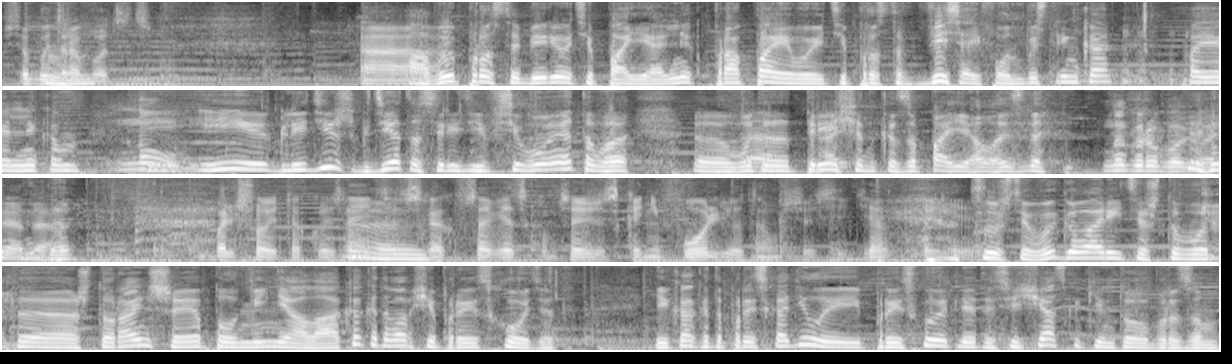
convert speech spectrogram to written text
все будет Мгм. работать. А вы просто берете паяльник, пропаиваете просто весь iPhone быстренько паяльником, Ну. и, и глядишь, где-то среди всего этого э, вот Да. эта трещинка запаялась, да. Ну, грубо говоря, да. Да. Большой такой, знаете, как в Советском Союзе с канифолью, там все сидят. Слушайте, вы говорите, что вот э, что раньше Apple меняла, а как это вообще происходит? И как это происходило, и происходит ли это сейчас каким-то образом?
